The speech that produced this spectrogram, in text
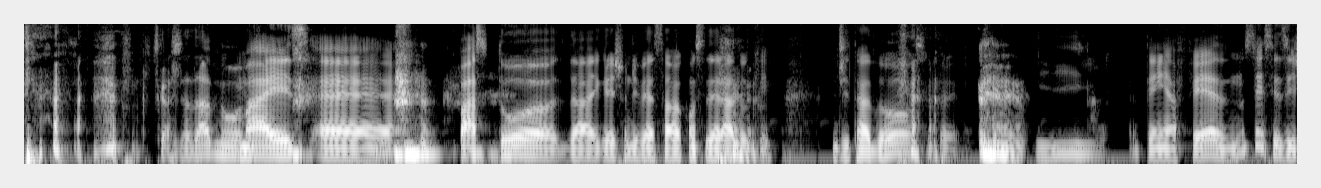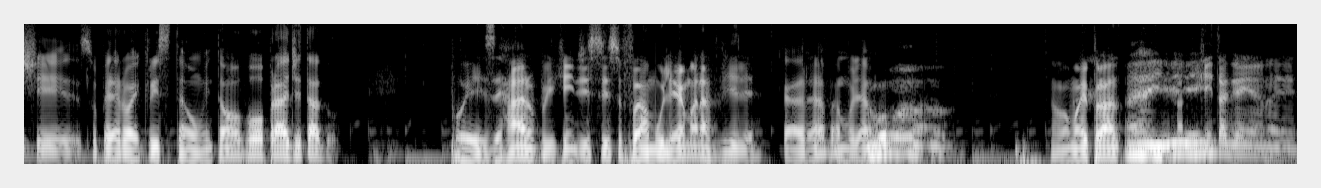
Os caras já dão nome. Mas é, pastor da Igreja Universal é considerado o quê? Ditador? super- É, Tem a fé? Não sei se existe super-herói cristão, então eu vou pra ditador. Pois erraram, porque quem disse isso foi a Mulher Maravilha. Caramba, a mulher. boa. Vamos aí pra. Aí, Quem tá ganhando aí?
